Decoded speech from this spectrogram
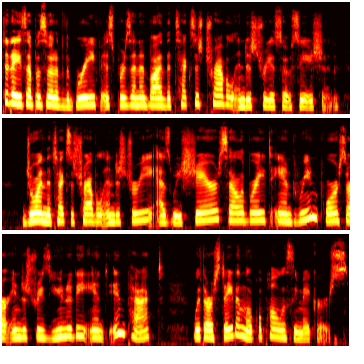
Today's episode of The Brief is presented by the Texas Travel Industry Association. Join the Texas travel industry as we share, celebrate, and reinforce our industry's unity and impact with our state and local policymakers.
